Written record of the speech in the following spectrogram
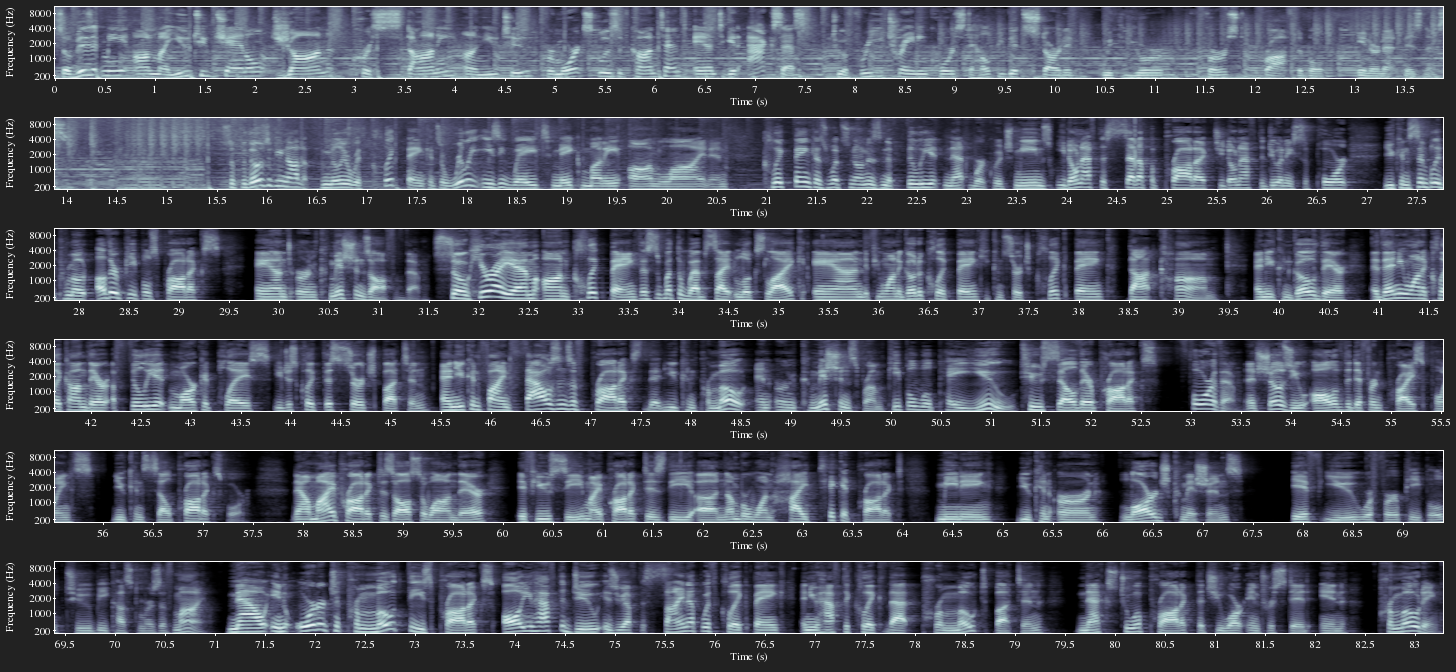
So visit me on my YouTube channel, John Crestani on YouTube, for more exclusive content and to get access to a free training course to help you get started with your first profitable internet business. So, for those of you not familiar with ClickBank, it's a really easy way to make money online. And ClickBank is what's known as an affiliate network, which means you don't have to set up a product, you don't have to do any support. You can simply promote other people's products and earn commissions off of them. So here I am on ClickBank. This is what the website looks like. And if you want to go to ClickBank, you can search clickbank.com and you can go there. And then you want to click on their affiliate marketplace. You just click this search button and you can find thousands of products that you can promote and earn commissions from. People will pay you to sell their products for them. And it shows you all of the different price points you can sell products for. Now, my product is also on there. If you see, my product is the uh, number one high ticket product, meaning you can earn large commissions if you refer people to be customers of mine. Now, in order to promote these products, all you have to do is you have to sign up with ClickBank and you have to click that promote button next to a product that you are interested in promoting.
